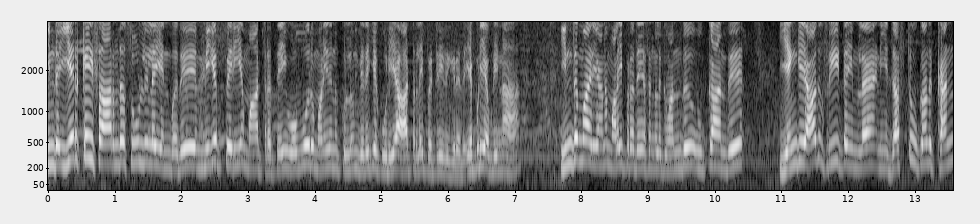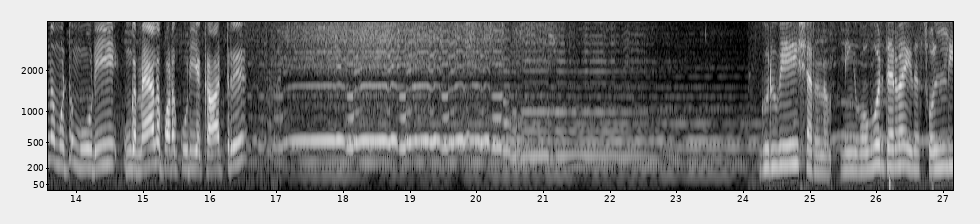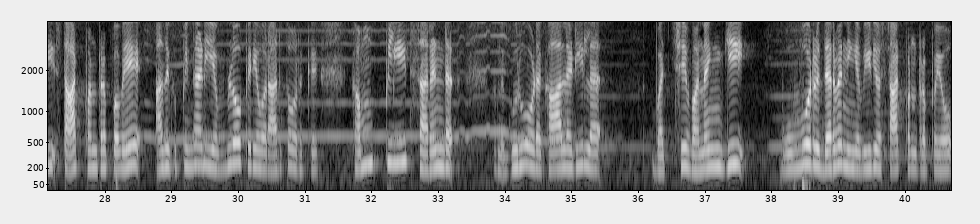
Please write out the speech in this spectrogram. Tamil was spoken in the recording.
இந்த இயற்கை சார்ந்த சூழ்நிலை என்பது மிகப்பெரிய மாற்றத்தை ஒவ்வொரு மனிதனுக்குள்ளும் விதைக்கக்கூடிய ஆற்றலை பெற்றிருக்கிறது. எப்படி அப்படின்னா இந்த மாதிரியான மலைப்பிரதேசங்களுக்கு வந்து உட்கார்ந்து எங்கேயாவது ஃப்ரீ டைமில் நீங்கள் ஜஸ்ட்டு உட்காந்து கண்ணை மட்டும் மூடி உங்கள் மேலே படக்கூடிய காற்று குருவே சரணம். நீங்கள் ஒவ்வொரு தடவை இதை சொல்லி ஸ்டார்ட் பண்ணுறப்பவே அதுக்கு பின்னாடி எவ்வளோ பெரிய ஒரு அர்த்தம் இருக்குது கம்ப்ளீட் சரண்டர் அந்த குருவோட காலடியில் வச்சு வணங்கி ஒவ்வொரு தடவை நீங்கள் வீடியோ ஸ்டார்ட் பண்ணுறப்பையோ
